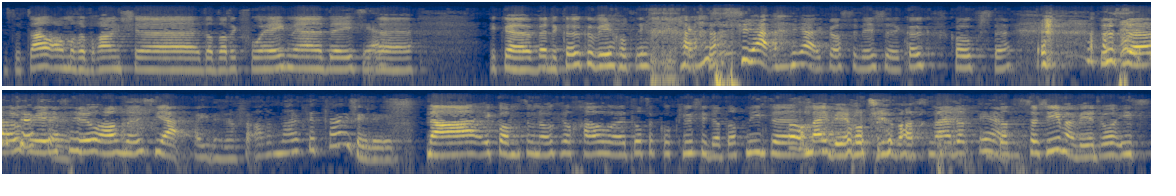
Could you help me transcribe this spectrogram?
Een totaal andere branche dan dat ik voorheen deed. Ja. Ik ben de keukenwereld ingegaan. ja, ja, ik was ineens keukenverkoopster. dus ook weer iets heel anders. Ja. Maar je bent wel voor alle markten thuis in. Nou, ik kwam toen ook heel gauw tot de conclusie dat dat niet oh. mijn wereldje was. Maar dat, ja. dat, zo zie je maar weer door iets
